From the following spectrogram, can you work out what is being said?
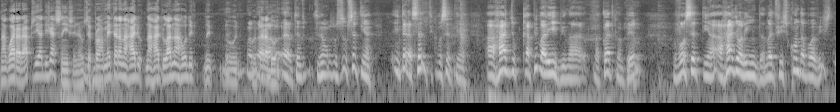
na Guararapes e adjacências. Né? Você uhum. provavelmente era na rádio, na rádio lá na rua do, do, do, do Imperador. É, teve, você tinha. Interessante que você tinha a Rádio Capibaribe na, na Cléto Campeiro, você tinha a Rádio Olinda no edifício Conda Boa Vista,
